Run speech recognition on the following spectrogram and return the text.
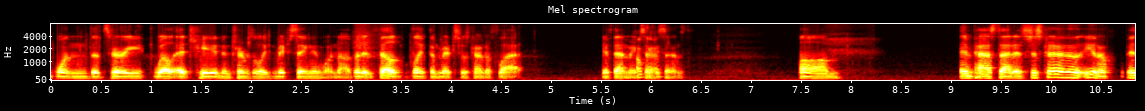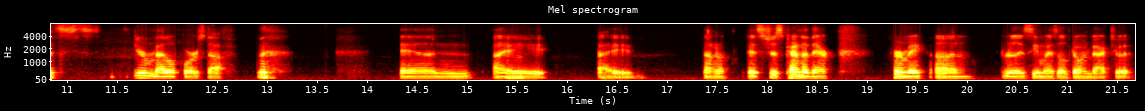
one that's very well educated in terms of like mixing and whatnot, but it felt like the mix was kind of flat, if that makes Okay. any sense. Um, and past that, it's just kind of you know it's your metalcore stuff, and I Mhm. I I don't know. It's just kind of there for me. Um, really see myself going back to it.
